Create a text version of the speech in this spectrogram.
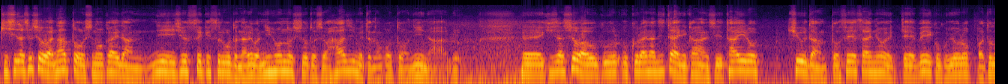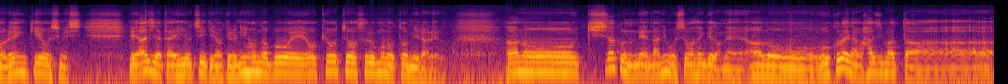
岸田首相が NATO 首脳会談に出席することになれば、日本の首相としては初めてのことになる。えー、岸田首相はウクライナ事態に関し、対ロ球団と制裁において、米国、ヨーロッパとの連携を示し、えー、アジア太平洋地域における日本の防衛を強調するものとみられる。あの岸田君ね、何もしてませんけどね、あのウクライナが始まった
